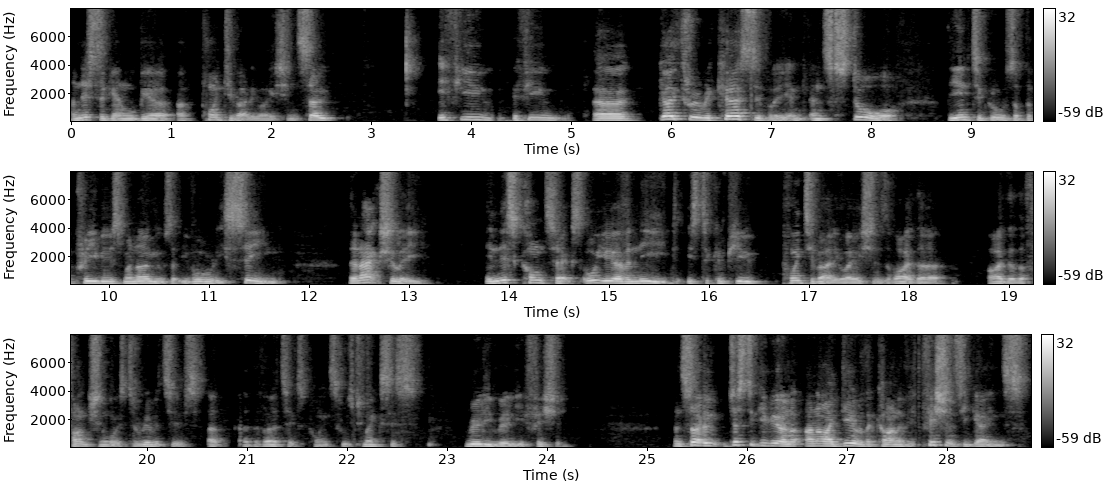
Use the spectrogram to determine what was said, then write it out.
and this again will be a, a point evaluation. So if you, if you uh, go through recursively and, and store the integrals of the previous monomials that you've already seen, then actually in this context, all you ever need is to compute point evaluations of either either the function or its derivatives at, at the vertex points, which makes this really, really efficient. And so just to give you an, an idea of the kind of efficiency gains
